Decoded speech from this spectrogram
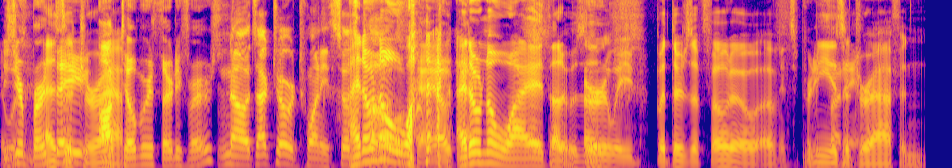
Is your birthday. October 31st? No, it's October 20th. So it's i don't know why okay, okay. i don't know why i thought it was a, Early. but there's a photo of It's pretty me as a giraffe and,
